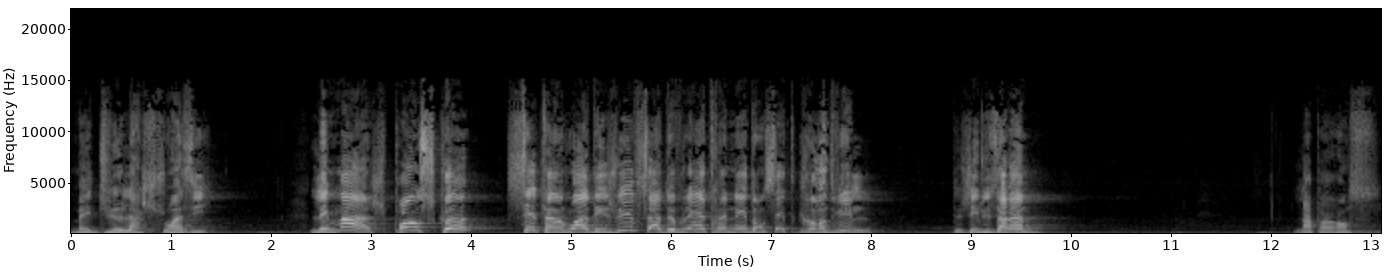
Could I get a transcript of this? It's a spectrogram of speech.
Mais Dieu l'a choisi. Les mages pensent que c'est un roi des Juifs, ça devrait être né dans cette grande ville de Jérusalem. L'apparence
